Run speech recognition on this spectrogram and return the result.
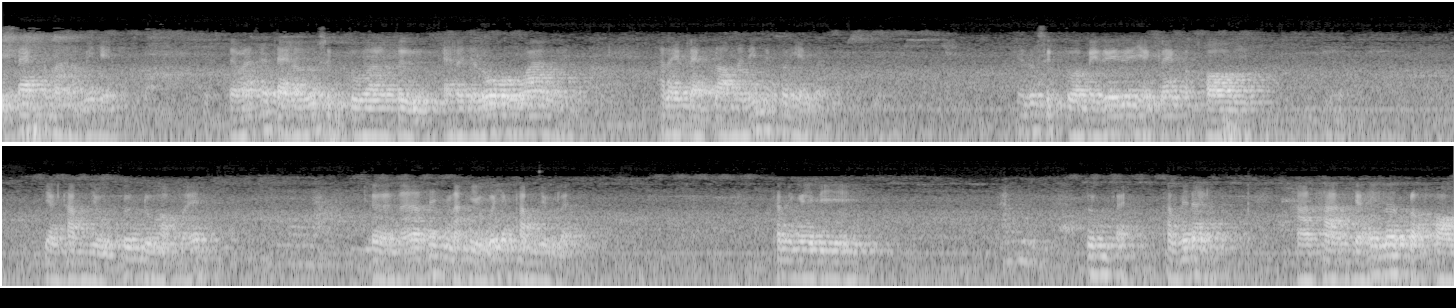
สแทรกเข้ามาเราไม่เห็น แต่ว่าถ้าใจเรารู้สึกตัวตื่นใจเราจะโล่งว่างเลยอะไรแปลกปลอมมานิดนึงก็เห็นนะให้รู้สึกตัวไปเรื่อยๆอย่างแกล้งประคอง ยังทำอยู่เพิ่งดูออกไหมเออนะถ้ายังหนักอยู่ก็ยังทำอยู่แหละทำยังไงดีก็คือพึ่งไปทำไม่ได้ หาทางจะให้เลิกประคอง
